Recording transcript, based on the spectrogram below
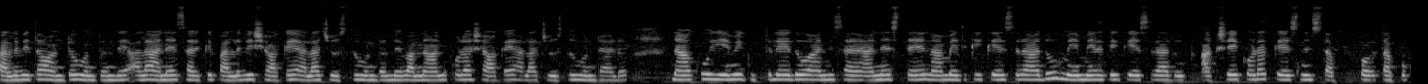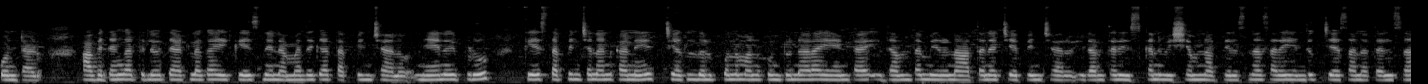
పల్లవితో అంటూ ఉంటుంది. అలా అనేసరికి పల్లవి షాక్ అయ్యి అలా చూస్తూ ఉంటుంది. వాళ్ళ నాన్న కూడా షాక్ అయ్యి అలా చూస్తూ ఉంటాడు. నాకు ఏమీ గుర్తులేదు అని స- అనేస్తే నా మీదకి కేసు రాదు మీ మీదకి కేసు రాదు. అక్షయ్ కూడా కేసుని తప్పు తప్పుకుంటాడు. ఆ విధంగా తెలివితేటలుగా ఈ కేసుని నెమ్మదిగా తప్పించాను. నేను ఇప్పుడు కేసు తప్పించానని కానీ చేతులు దులుపుకుందాం అనుకుంటున్నారా ఏంటా? ఇదంతా మీరు నాతోనే చేపించారు. ఇదంతా రిస్క్ అని విషయం నాకు తెలిసినా సరే ఎందుకు చేశానో తెలుసా?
